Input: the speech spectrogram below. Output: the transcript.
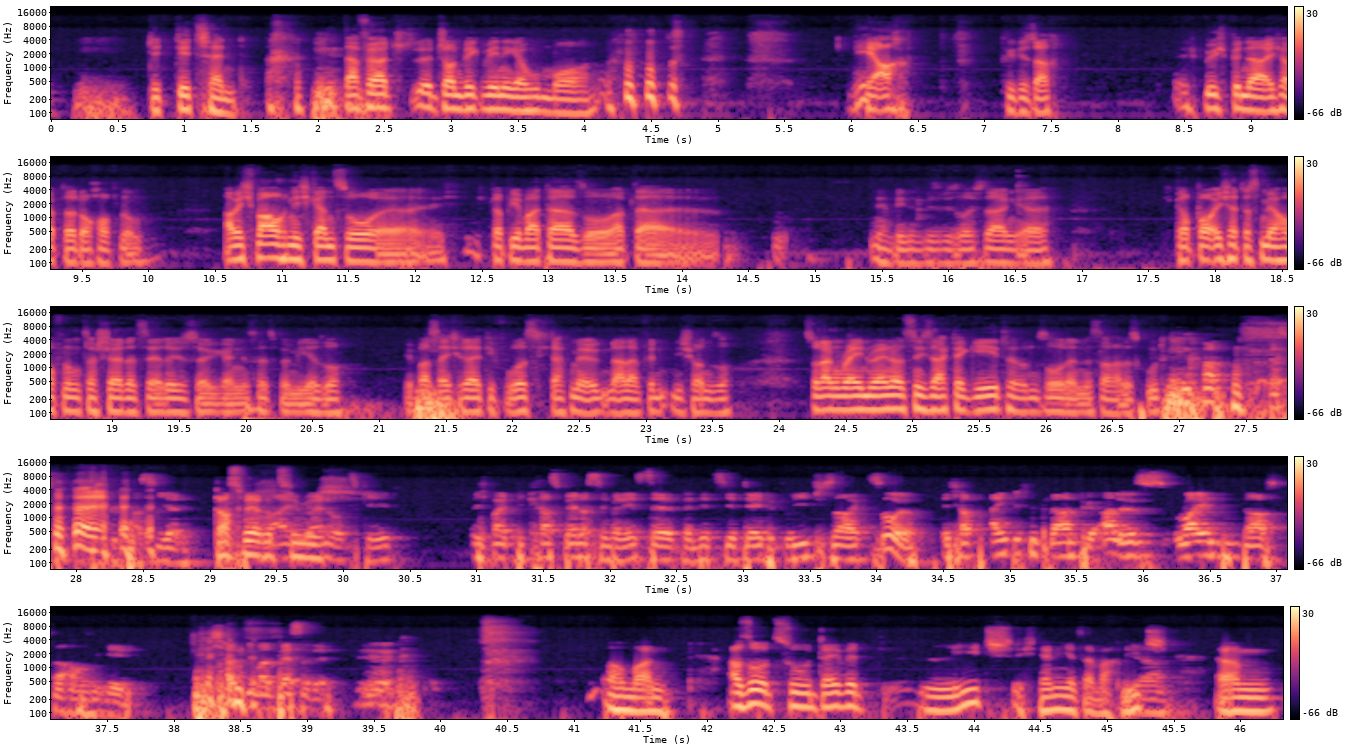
De dezent. Dafür hat John Wick weniger Humor. Nee, ach, wie gesagt, ich, ich bin da, ich habe da doch Hoffnung. Aber ich war auch nicht ganz so, äh, ich, ich glaube, ihr wart da so, habt da, äh, ja, wie, wie, soll ich sagen, äh, ich glaube, bei euch hat das mehr Hoffnung zerstört, als der Regisseur gegangen ist, als bei mir so. Mir war es eigentlich relativ wurscht. Ich dachte mir, irgendeinen anderen finden die schon so. Solange Rain Reynolds nicht sagt, er geht und so, dann ist auch alles gut. Ja, das wird passieren. Das wäre ziemlich. Reynolds geht ich meine, wie krass wäre das denn, wenn jetzt, der, wenn jetzt hier David Leach sagt, so, ich habe eigentlich einen Plan für alles, Ryan, du darfst nach Hause gehen. Ich habe jemand Bessere. Oh Mann. Also zu David Leach, ich nenne ihn jetzt einfach Leach, ja. ähm,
